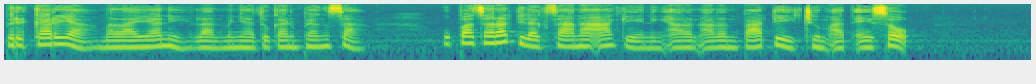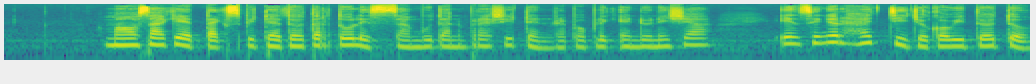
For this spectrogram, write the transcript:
berkarya melayani lan menyatukan bangsa. Upacara dilaksanakake ning alun-alun Pati Jumat esok. Mau sakit teks pidato tertulis sambutan Presiden Republik Indonesia Insinyur Haji Joko Widodo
